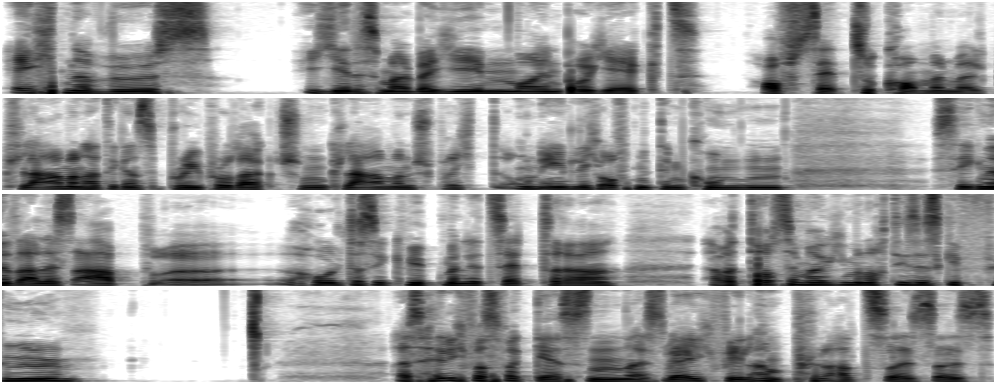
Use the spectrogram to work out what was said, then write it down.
echt nervös, jedes Mal bei jedem neuen Projekt auf Set zu kommen, weil klar, man hat die ganze Pre-Production, klar, man spricht unendlich oft mit dem Kunden, segnet alles ab, äh, holt das Equipment etc. Aber trotzdem habe ich immer noch dieses Gefühl, als hätte ich was vergessen, als wäre ich fehl am Platz, als, als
